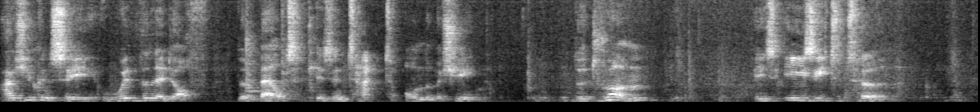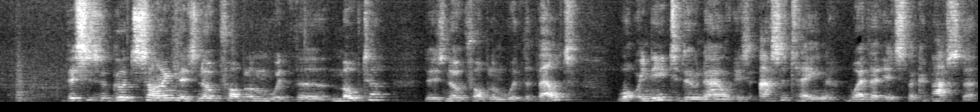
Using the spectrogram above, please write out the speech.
As you can see, with the lid off, the belt is intact on the machine. The drum is easy to turn. This is a good sign, there's no problem with the motor, there's no problem with the belt, what we need to do now is ascertain whether it's the capacitor.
